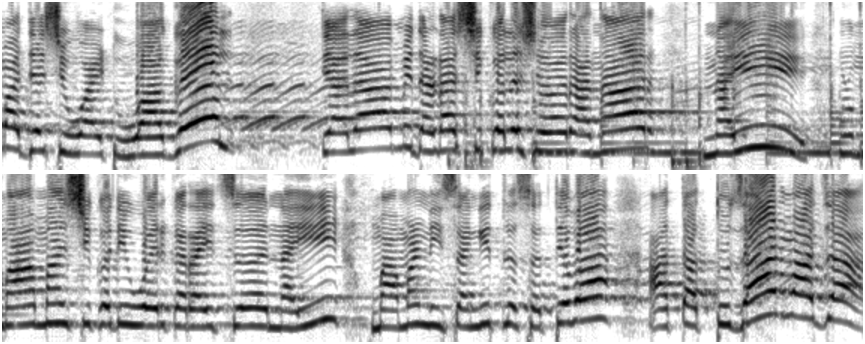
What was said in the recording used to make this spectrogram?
माझ्याशी वाईट वागल त्याला मी धडा शहर राहणार नाही. म्हणून मामांशी कधी वैर करायचं नाही. मामांनी सांगितलं सत्यवा आता तुझा माझा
